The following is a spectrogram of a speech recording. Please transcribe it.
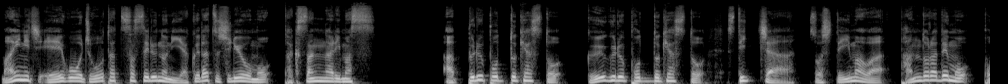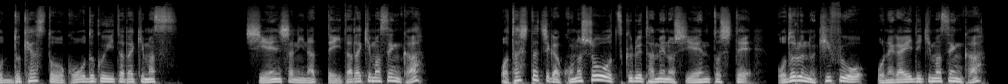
毎日英語を上達させるのに役立つ資料もたくさんあります。Apple Podcast、Google Podcast、Stitcher、そして今は Pandora でも Podcast を購読いただきます。支援者になっていただけませんか？私たちがこの賞を作るための支援として5ドルの寄付をお願いできませんか？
